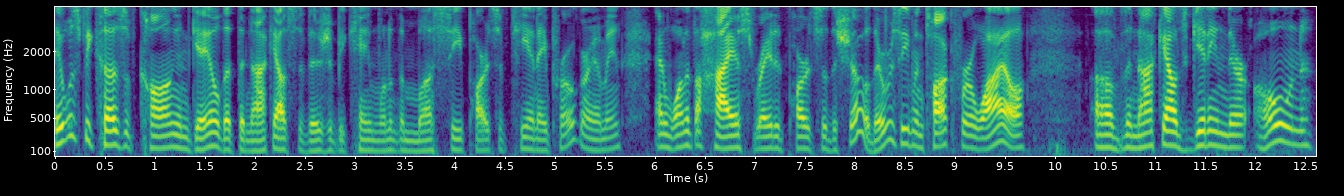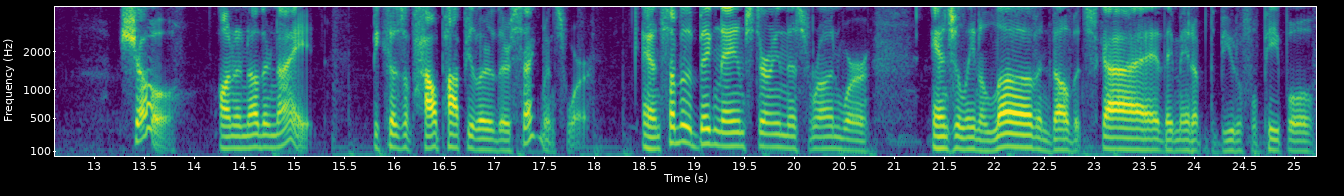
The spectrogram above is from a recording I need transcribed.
it was because of Kong and Gail that the Knockouts division became one of the must see parts of TNA programming and one of the highest rated parts of the show. There was even talk for a while of the Knockouts getting their own show on another night because of how popular their segments were. And some of the big names during this run were Angelina Love and Velvet Sky. They made up the Beautiful People.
